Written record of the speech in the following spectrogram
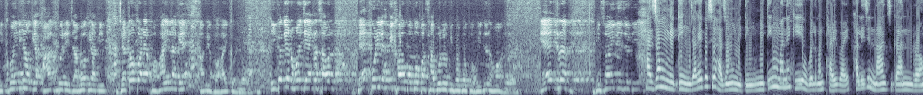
বিষয় নিয়ে ওকে আগবাঢ়ি যাবগে আমি যেত পাৰে সহায় লাগে, আমি সহায় কৰিব লাগে ইংকাকে নহয় যে একটা চাউল বেগ কৰিলে আমি খাব পাব বা স্বাৱলম্বী হ'ব পাব এইটো নহয়। হাজং মিটিং যাকে কৈছে হাজং মিটিং। মিটিং মানে কি হ'ব লগন ঠাৰি বাই। খালি যে নাচ গান ৰং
